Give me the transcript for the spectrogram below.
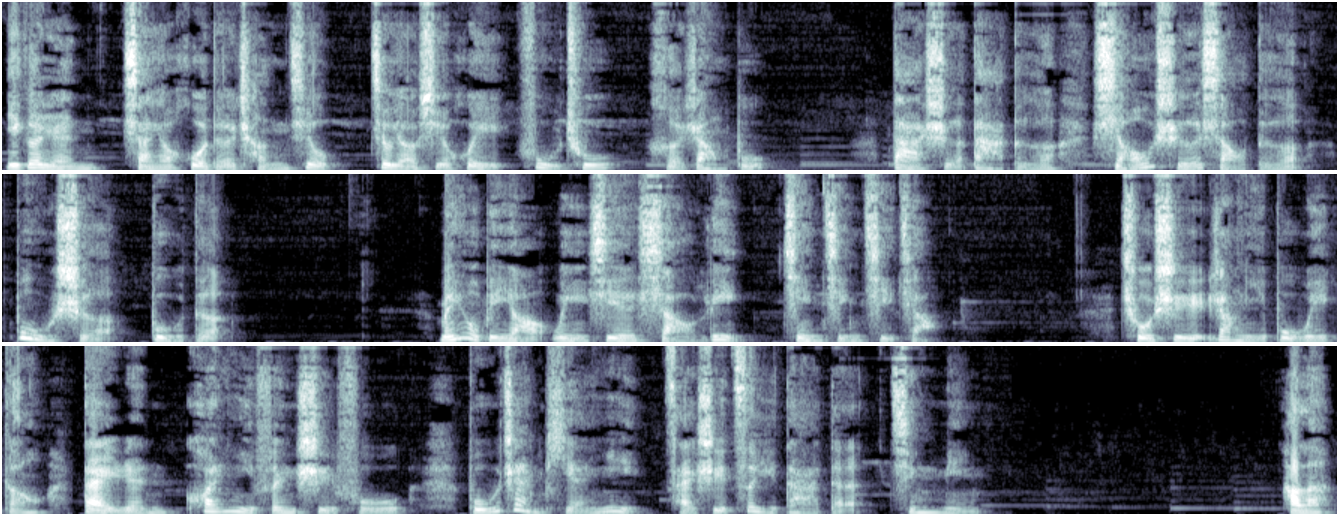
一个人想要获得成就，就要学会付出和让步，大舍大得，小舍小得，不舍不得。没有必要为一些小利斤斤计较。处事让一步为高，待人宽一分是福，不占便宜才是最大的精明。好了，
